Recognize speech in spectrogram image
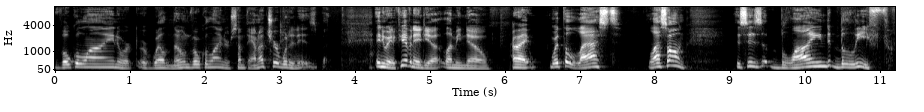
vocal line or, or well known vocal line or something. I'm not sure what it is, but anyway, if you have an idea, let me know. All right, with the last Last song. This is Blind Belief.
